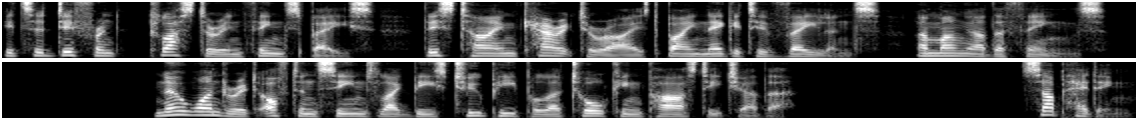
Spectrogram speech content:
it's a different cluster in thing space, this time characterized by negative valence, among other things. No wonder it often seems like these two people are talking past each other. Subheading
